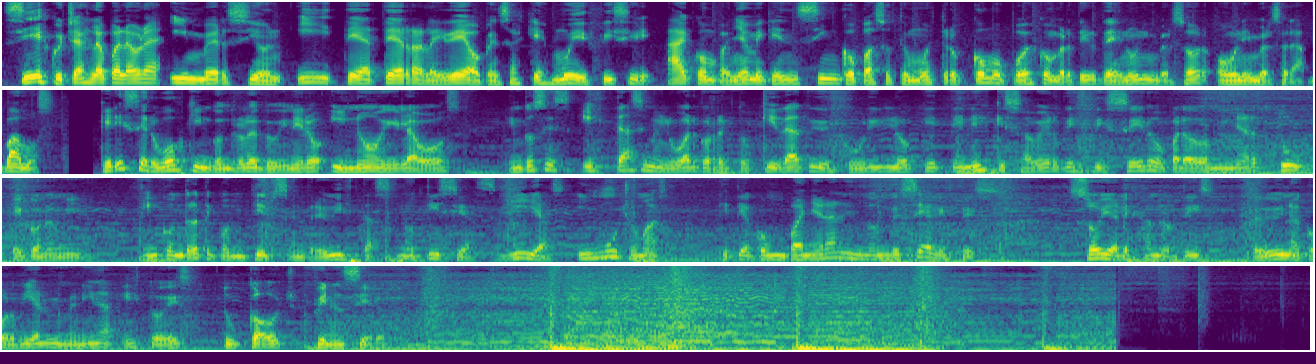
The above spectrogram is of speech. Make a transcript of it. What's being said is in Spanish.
Si escuchás la palabra inversión y te aterra la idea o pensás que es muy difícil, acompáñame que en 5 pasos te muestro cómo podés convertirte en un inversor o una inversora. ¡Vamos! ¿Querés ser vos quien controla tu dinero y no él a vos? Entonces estás en el lugar correcto. Quédate y descubrí lo que tenés que saber desde cero para dominar tu economía. Encontrate con tips, entrevistas, noticias, guías y mucho más que te acompañarán en donde sea que estés. Soy Alejandro Ortiz, te doy una cordial bienvenida, esto es Tu Coach Financiero.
